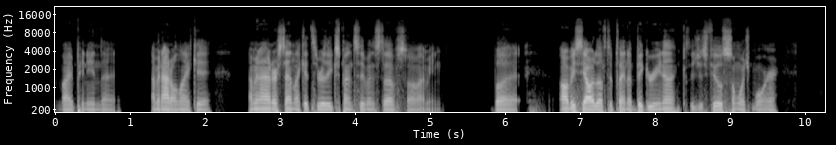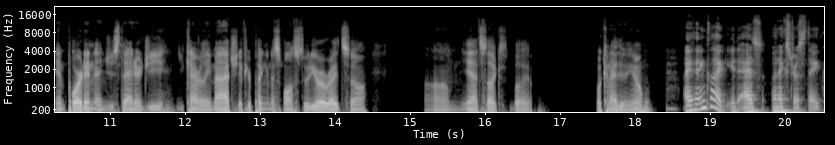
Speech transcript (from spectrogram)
in my opinion, that I mean I don't like it. I mean I understand like it's really expensive and stuff, so I mean, but obviously I would love to play in a big arena because it just feels so much more important and just the energy you can't really match if you're playing in a small studio, right? So, um, yeah, it sucks, but what can I do? You know. I think like it adds an extra stake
